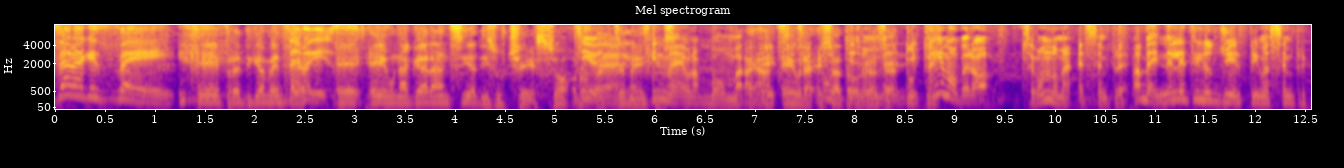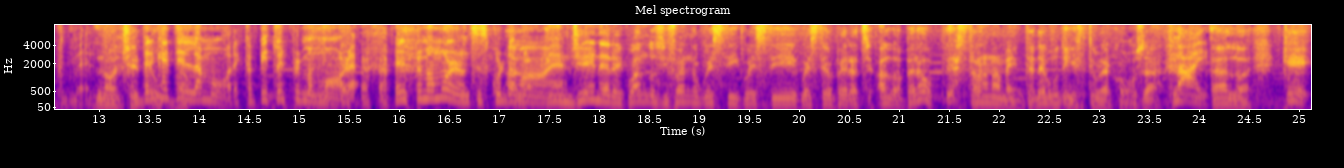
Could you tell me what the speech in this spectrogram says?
Zemeckis che praticamente Zemeckis. è, è una garanzia di successo. Sì, Robert eh, il Zemeckis. film è una bomba, ragazzi. È- è Cioè, è stato- tutti- Il primo però, secondo me, è sempre. Vabbè, nelle trilogie il primo è sempre più bello. Non c'è Perché dubbio. c'è l'amore, capito? Il primo amore. e il primo amore non si scorda Allora, mai. in genere quando si fanno questi, questi- queste operazioni, allora però eh, stranamente devo dirti una cosa. Vai. Allora, che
